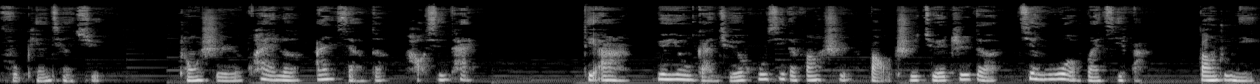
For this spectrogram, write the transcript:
抚平情绪，同时快乐安详的好心态。第二，运用感觉呼吸的方式保持觉知的静卧关系法，帮助你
